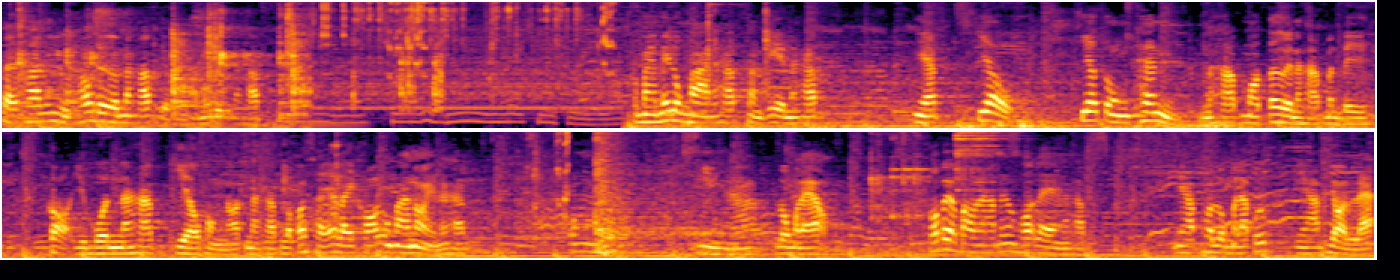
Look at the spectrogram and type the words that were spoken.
สายพานยังอยู่เท่าเดิมนะครับ เดี๋ยวผมทำให้ดูนะครับ ทำไมไม่ลงมานะครับ สังเกตนะครับ เนี่ยเที่ยวเที่ยวตรงแท่นนะครับ มอเตอร์นะครับ มันไปเกาะอยู่บนนะครับ เกลียวของน็อตนะครับแล้วก็ใช้อะไรเคาะลงมาหน่อยนะครับนี่นะครับลงมาแล้วเคาะเบาๆนะครับ ไม่ต้องเคาะแรงนะครับนี่ครับพอลงมาแล้วปุ๊บนี่ครับหย่อนแล้ว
